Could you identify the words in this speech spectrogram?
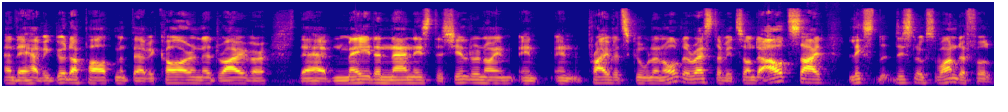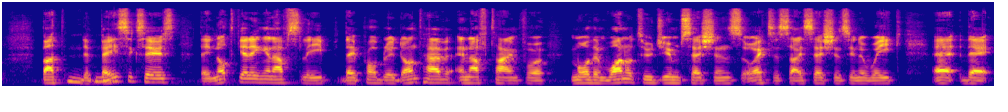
and they have a good apartment. They have a car and a driver. They have maid and nannies. The children are in, in, in private school and all the rest of it. So on the outside, this looks wonderful. But mm-hmm. the basics is they're not getting enough sleep. They probably don't have enough time for more than one or two gym sessions or exercise sessions in a week. Uh, they're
